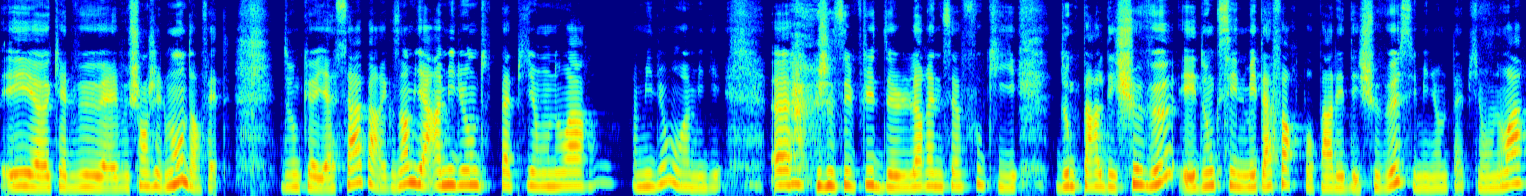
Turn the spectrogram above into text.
et qu'elle veut, elle veut changer le monde en fait. Donc il y a ça par exemple. Il y a un million de papillons noirs un million ou un millier, euh, je sais plus, de Lauren Safou qui donc parle des cheveux. Et donc c'est une métaphore pour parler des cheveux, ces millions de papillons noirs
